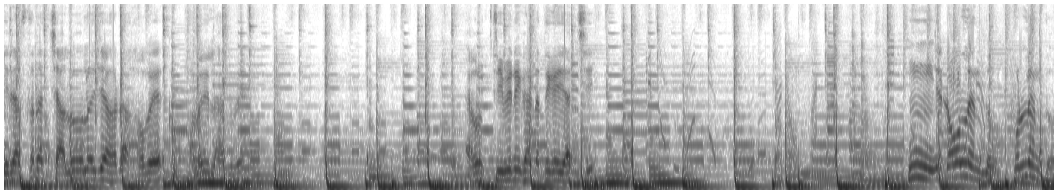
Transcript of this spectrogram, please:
এই রাস্তাটা চালু হলে যে ওটা হবে, খুব ভালোই লাগবে। এখন ত্রিবেণী ঘাটের দিকে যাচ্ছি। হুম, এটা ডবল লেন তো ফোর লেন তো।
